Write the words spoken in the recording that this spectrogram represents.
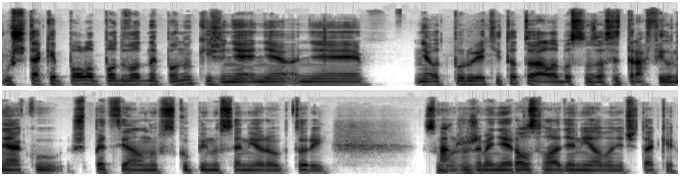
už také polopodvodné ponuky, že ne, ne, ne, Neodporuje ti toto, alebo som zase trafil nejakú špeciálnu skupinu seniorov, ktorí sú možno, že menej rozhľadení alebo niečo také?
